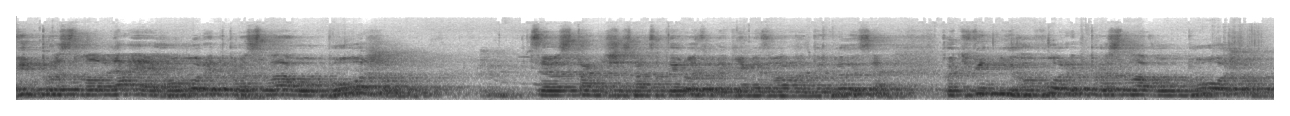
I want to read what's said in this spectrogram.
він прославляє, говорить про славу Божу. Це останній 16 розділ, який ми з вами дивилися, хоч він і говорить про славу Божу,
